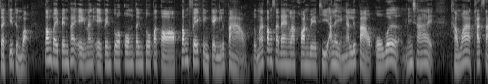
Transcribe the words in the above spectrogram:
จะคิดถึงบอกต้องไปเป็นพระเอกนางเอกเป็นตัวโกงเป็นตัวประกอบ ต้องเฟกเก่งๆหรือเปล่าถูกไหมต้องแสดงละครเวทีอะไรอย่างนั้นหรือเปล่าโอเวอร์ไม่ใช่คำว่าทักษะ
